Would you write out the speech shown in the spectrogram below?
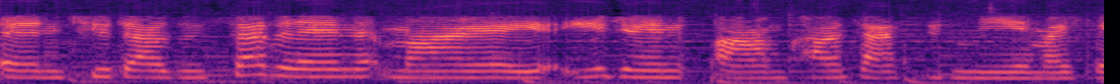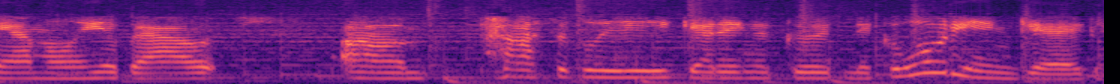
in 2007, my agent um, contacted me and my family about um, possibly getting a good Nickelodeon gig.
